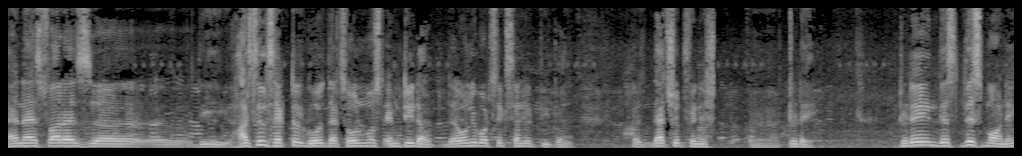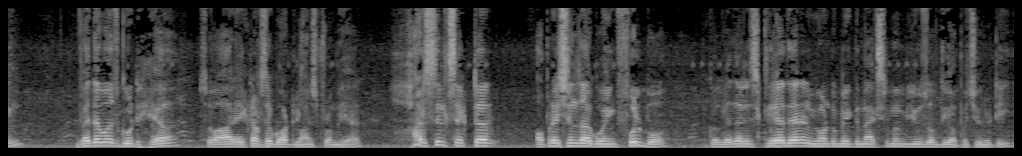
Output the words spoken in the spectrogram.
And as far as uh, uh, the Harsil sector goes, that's almost emptied out. There are only about 600 people. But that should finish uh, today. Today, in this this morning, weather was good here, so our aircrafts have got launched from here. Harsil sector operations are going full bow because weather is clear there, and we want to make the maximum use of the opportunity.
